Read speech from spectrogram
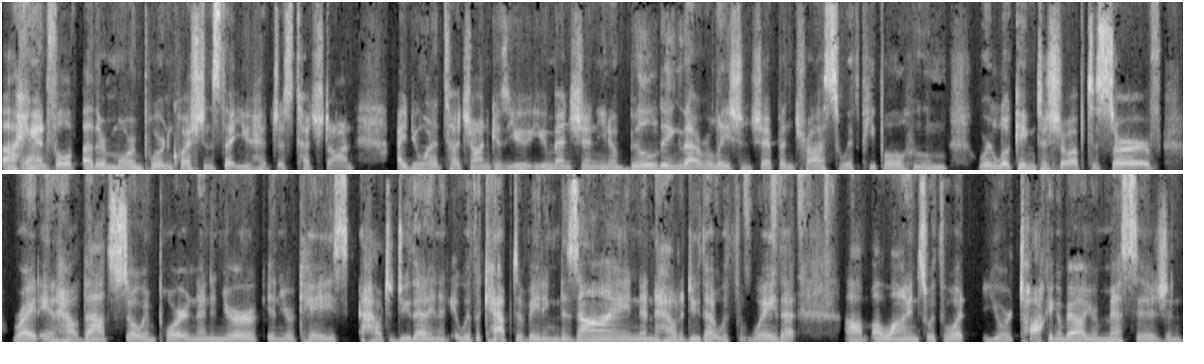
a yeah. handful of other more important questions that you had just touched on. I do want to touch on because you you mentioned you know building that relationship and trust with people whom we're looking to show up to serve, right? And how that's so important. And in your in your case, how to do that in a, with a captivating design and how to do that with the way that um, aligns with what you're talking about, your message, and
